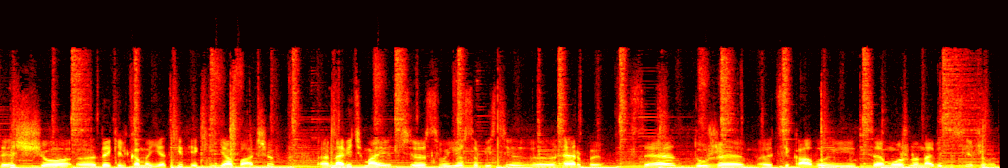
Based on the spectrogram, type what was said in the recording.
те, що е, декілька маєтків, які я бачив, е, навіть мають свої особисті герби. Це дуже цікаво і це можна навіть досліджувати.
